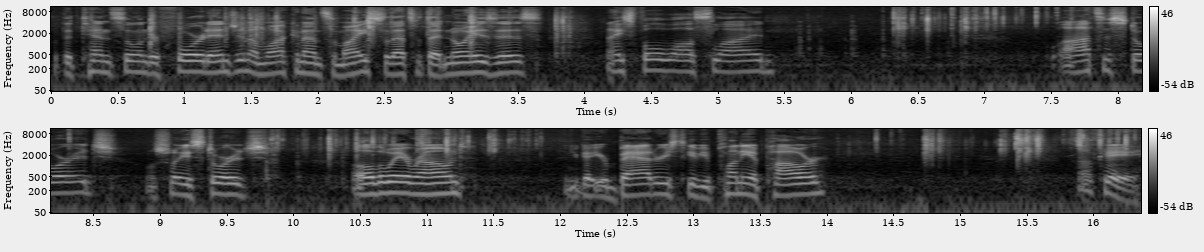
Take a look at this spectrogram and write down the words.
with a 10 cylinder Ford engine. I'm walking on some ice, so that's what that noise is. Nice full wall slide. Lots of storage. We'll show you storage all the way around. And you've got your batteries to give you plenty of power. Okay,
